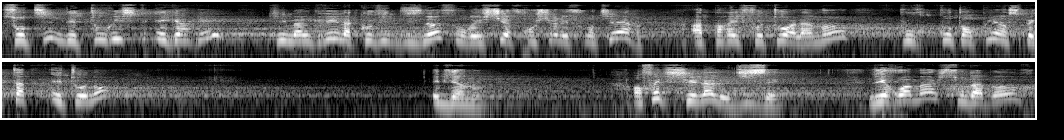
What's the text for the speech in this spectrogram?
Sont-ils des touristes égarés qui, malgré la Covid-19, ont réussi à franchir les frontières, appareil photo à la main, pour contempler un spectacle étonnant? Eh bien non. En fait, Sheila le disait, les rois mages sont d'abord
